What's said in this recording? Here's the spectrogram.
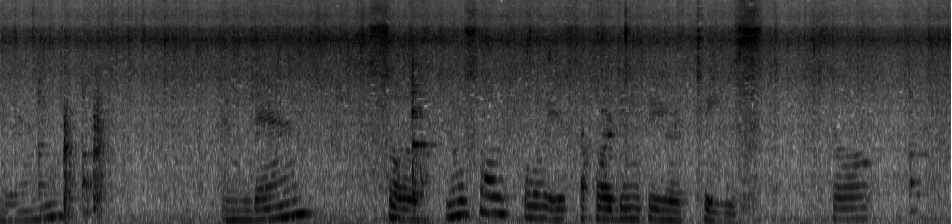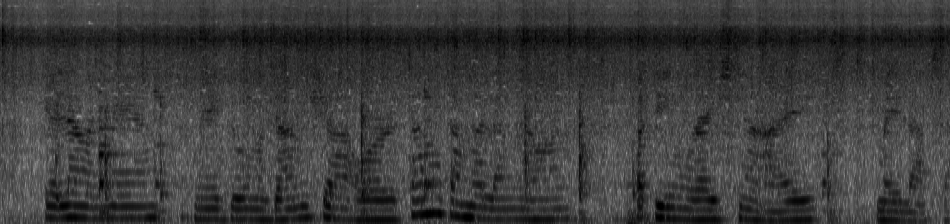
Ayan. And then, salt. Yung salt po is according to your taste. So, kailangan niya medyo madami siya or tamang-tama lang na pati yung rice niya ay may lasa.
